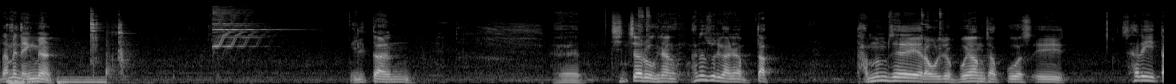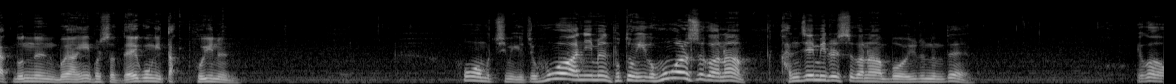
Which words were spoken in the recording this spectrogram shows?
그다음에 냉면. 일단 에, 진짜로 그냥 하는 소리가 아니라 딱 담음새라고 그러죠. 모양 잡고 이 살이 딱 놓는 모양이 벌써 내공이 딱 보이는 홍어 무침이겠죠. 홍어 아니면 보통 이거 홍어를 쓰거나 간재미를 쓰거나 뭐 이러는데 이거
